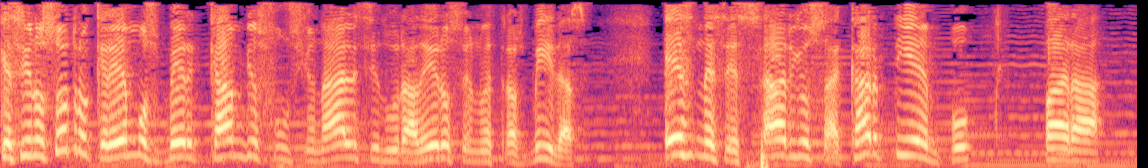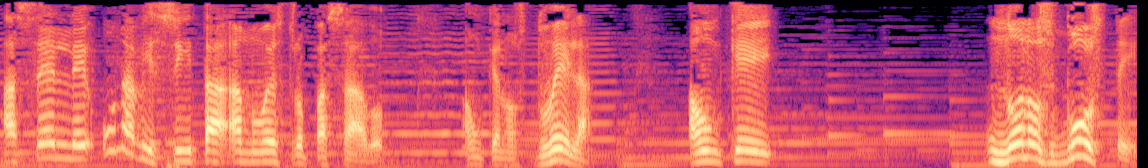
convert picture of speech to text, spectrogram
que si nosotros queremos ver cambios funcionales y duraderos en nuestras vidas, es necesario sacar tiempo para hacerle una visita a nuestro pasado, aunque nos duela, aunque no nos guste,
